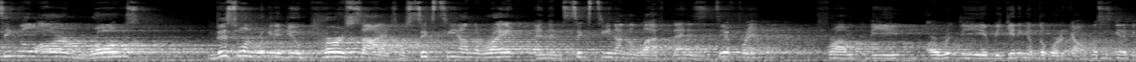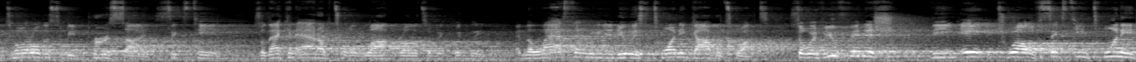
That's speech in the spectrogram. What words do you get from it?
single arm rows. This one we're gonna do per side. So 16 on the right and then 16 on the left. That is different from the, or the beginning of the workout. This is gonna be total, this will be per side, 16. So that can add up to a lot relatively quickly. And the last thing we're gonna do is 20 goblet squats. So if you finish the 8, 12, 16, 20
